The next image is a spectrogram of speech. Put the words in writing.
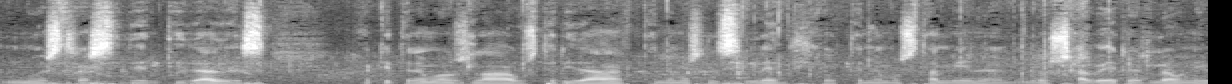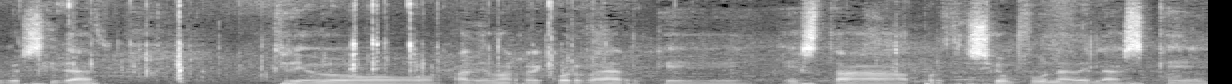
nuestras identidades. Aquí tenemos la austeridad, tenemos el silencio, tenemos también los saberes, la universidad. Creo además recordar que esta procesión fue una de las que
